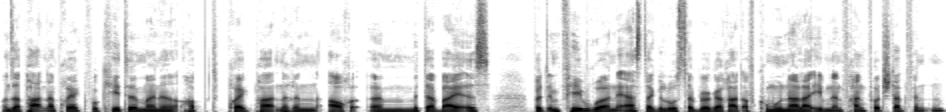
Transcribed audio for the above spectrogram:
Unser Partnerprojekt, wo Kete, meine Hauptprojektpartnerin, auch ähm, mit dabei ist, wird im Februar ein erster geloster Bürgerrat auf kommunaler Ebene in Frankfurt stattfinden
